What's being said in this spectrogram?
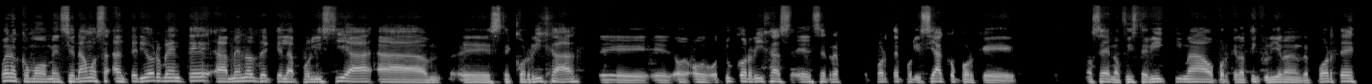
Bueno, como mencionamos anteriormente, a menos de que la policía este, corrija eh, eh, o, o, tú corrijas ese reporte policíaco porque no sé, no fuiste víctima o porque no te incluyeron en el reporte.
